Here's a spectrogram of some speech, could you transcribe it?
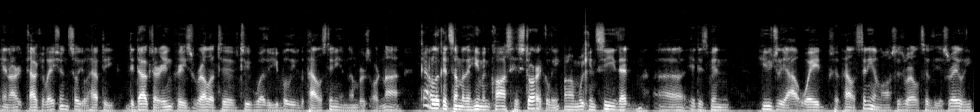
in our calculation, so you'll have to deduct our increase relative to whether you believe the Palestinian numbers or not. Kind of look at some of the human costs historically. Um, we can see that uh, it has been hugely outweighed the Palestinian losses relative to the Israeli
